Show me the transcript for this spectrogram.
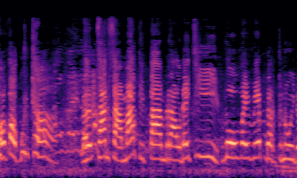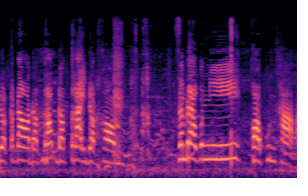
ขอขอบคุณค่ะ และท่านสามารถติดตามเราได้ที่ w w w g n u i g a d o r t r o p t r a i c o m สำหรับวันนี้ขอบคุณค่ะ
